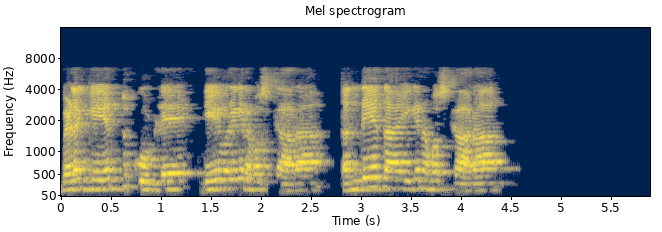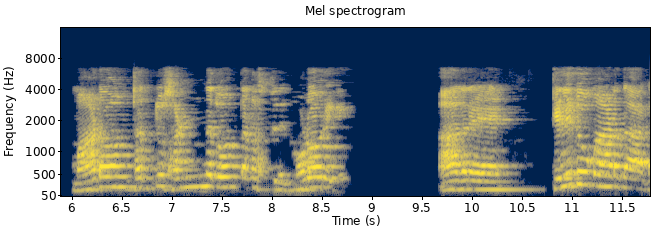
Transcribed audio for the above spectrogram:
ಬೆಳಗ್ಗೆ ಎದ್ದು ಕೂಡ್ಲೆ ದೇವರಿಗೆ ನಮಸ್ಕಾರ, ತಂದೆ ತಾಯಿಗೆ ನಮಸ್ಕಾರ ಮಾಡೋಂಥದ್ದು ಸಣ್ಣದು ಅಂತ ಅನಿಸ್ತದೆ ನೋಡೋರಿಗೆ. ಆದರೆ ತಿಳಿದು ಮಾಡಿದಾಗ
